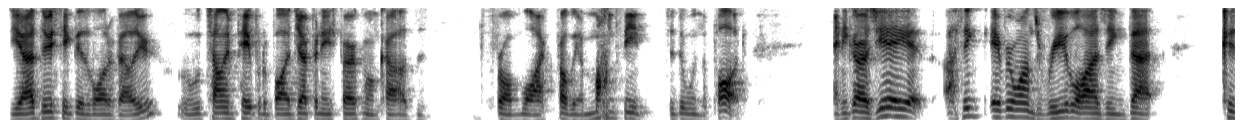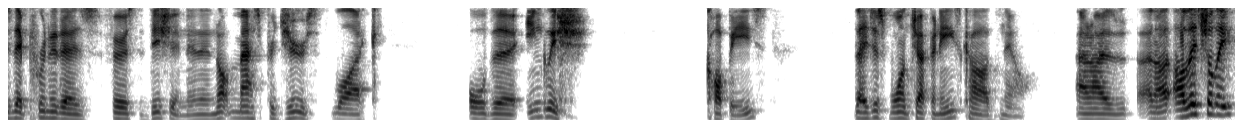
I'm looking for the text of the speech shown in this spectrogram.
"Yeah, I do think there's a lot of value. We We're telling people to buy Japanese Pokemon cards from like probably a month in to doing the pod." And he goes, "Yeah, yeah. I think everyone's realizing that because they're printed as first edition and they're not mass produced like." All the English copies, they just want Japanese cards now. And I and I, I literally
